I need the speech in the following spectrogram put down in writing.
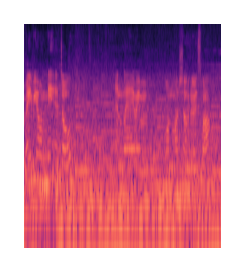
Maybe I'll knit a dog and wear him on my shoulder as well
